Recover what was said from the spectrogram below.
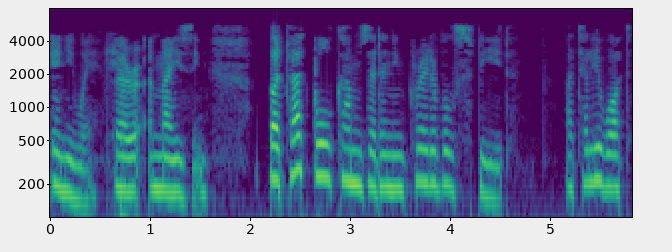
anywhere. Sure. They're amazing. But that ball comes at an incredible speed. I tell you what,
